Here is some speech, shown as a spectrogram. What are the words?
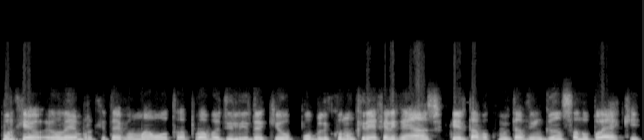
porque eu, eu lembro que teve uma outra prova de líder que o público não queria que ele ganhasse, porque ele estava com muita vingança no Black,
